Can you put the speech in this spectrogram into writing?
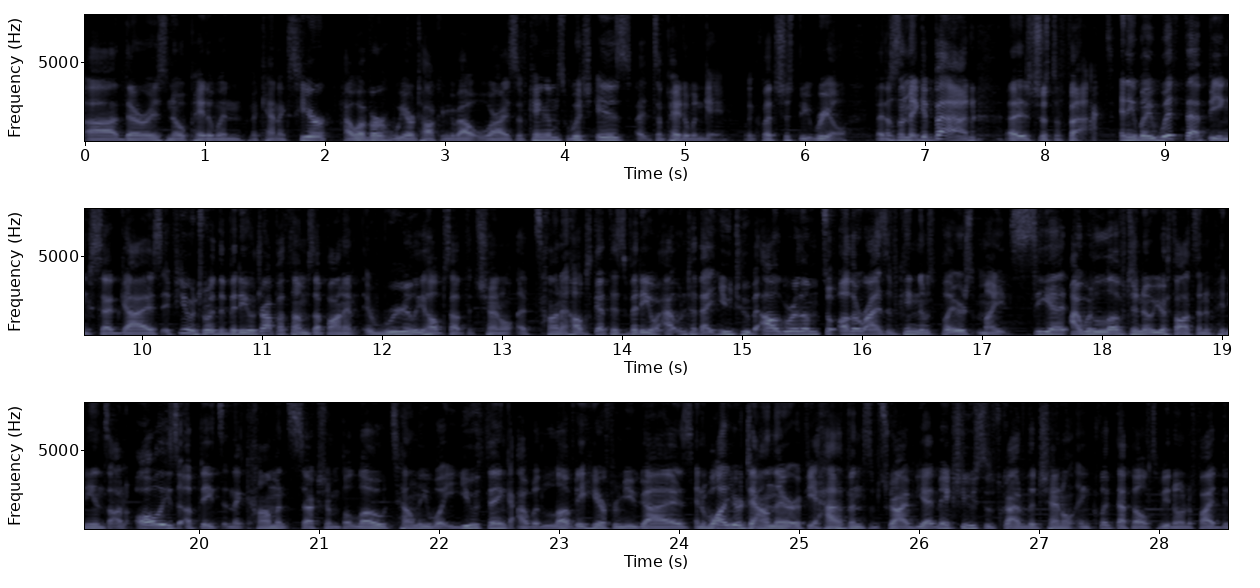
uh there is no pay to win mechanics here. However we are talking about rise of kingdoms which is it's a pay to win game. Like let's just be real. That doesn't make it bad uh, it's just a fact. Anyway with that being said guys if you enjoyed the video drop a thumbs up on it. It really helps out the channel a ton. It helps get this video out into that YouTube algorithm so other rise of kingdoms players might see it. I would love to know your thoughts and opinions on all these updates in the comments section below. Tell me what you think. I would love to hear from you guys. And while you're down there if you haven't subscribed yet make sure you subscribe to the channel and click that bell to be notified the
